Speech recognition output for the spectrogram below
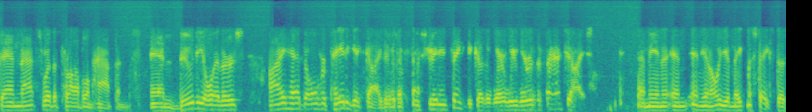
then that's where the problem happens. And do the Oilers, I had to overpay to get guys. It was a frustrating thing because of where we were as a franchise. I mean, and and you know, you make mistakes. Does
